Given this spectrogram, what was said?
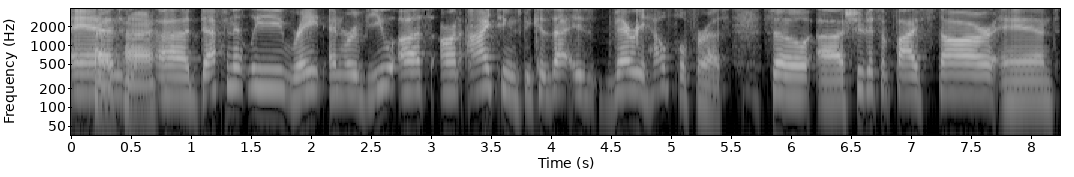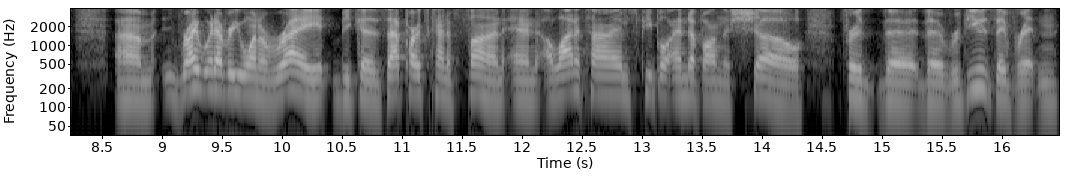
and uh, definitely rate and review us on iTunes because that is very helpful for us. So uh, shoot us a five star and um, write whatever you want to write because that part's kind of fun. And a lot of times people end up on the show for the the reviews they've written.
